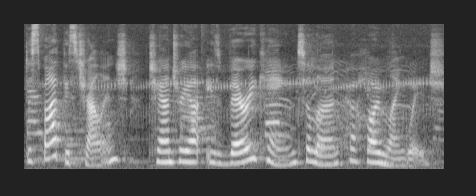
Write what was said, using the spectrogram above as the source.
Despite this challenge, Chantria is very keen to learn her home language.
